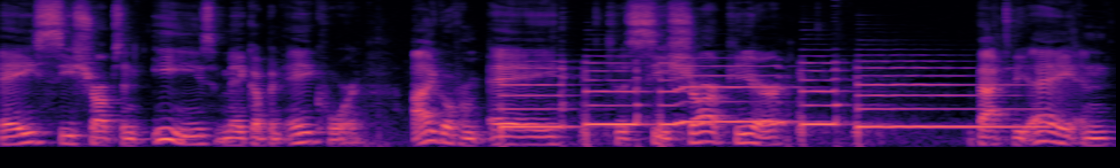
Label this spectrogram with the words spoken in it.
A, C sharps, and E's make up an A chord. I go from A to the C sharp here, back to the A, and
